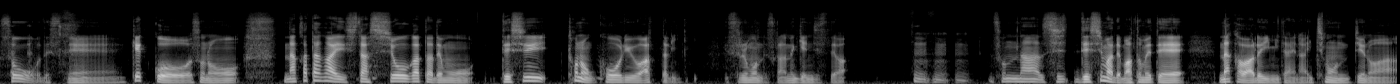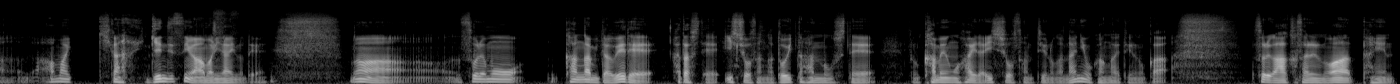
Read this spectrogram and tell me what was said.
そうですね結構その仲違いした師匠方でも弟子との交流はあったりするもんですからね現実ではそんなし弟子までまとめて仲悪いみたいな一問っていうのはあんまり聞かない 現実にはあまりないのでまあそれも鑑みた上で果たして一生さんがどういった反応をしてその仮面を剥いだ一生さんっていうのが何を考えているのかそれが明かされるのは大変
